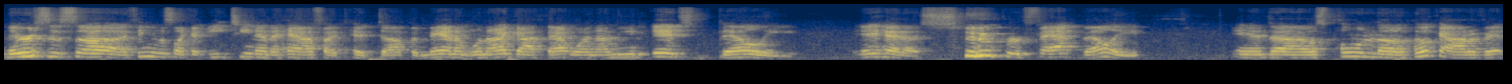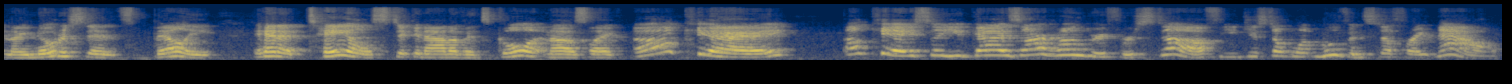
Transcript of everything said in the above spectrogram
there's this, uh, I think it was like an 18 and a half I picked up. And man, when I got that one, I mean, its belly, it had a super fat belly. And uh, I was pulling the hook out of it and I noticed in its belly, it had a tail sticking out of its gullet, and I was like, okay, okay, so you guys are hungry for stuff. You just don't want moving stuff right now,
